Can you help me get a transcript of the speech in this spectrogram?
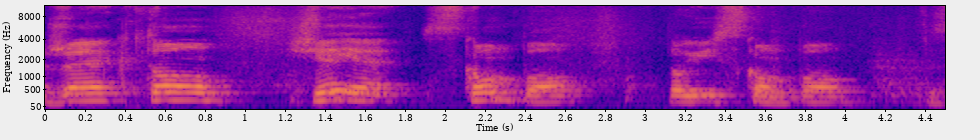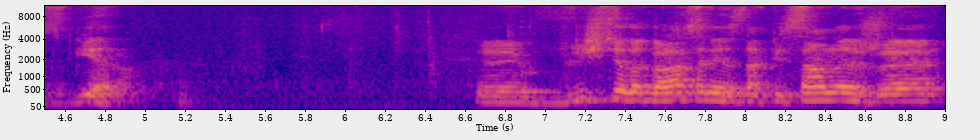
że kto sieje skąpo, to i skąpo zbiera. Yy, W liście do Galacjan jest napisane, że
